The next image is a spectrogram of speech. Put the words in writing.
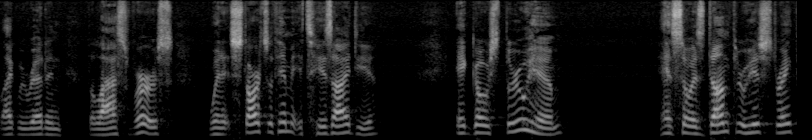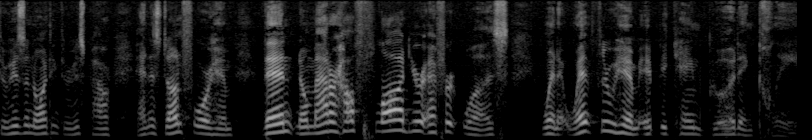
like we read in the last verse. When it starts with Him, it's His idea. It goes through Him, and so it's done through His strength, through His anointing, through His power, and it's done for Him. Then, no matter how flawed your effort was, when it went through Him, it became good and clean.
